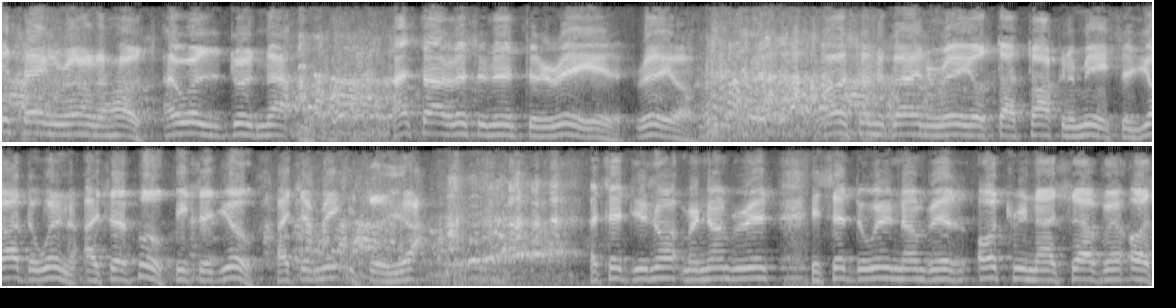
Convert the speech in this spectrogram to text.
Hang around the house. I wasn't doing nothing. I started listening to the radio. radio. All of a sudden, the guy in the radio started talking to me. He said, You're the winner. I said, Who? He said, You. I said, Me? He said, Yeah. I said, Do you know what my number is? He said, The winning number is 0397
